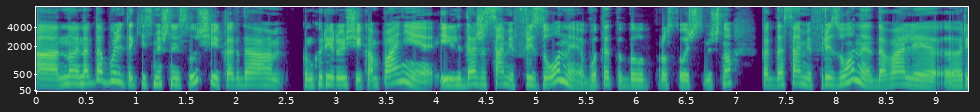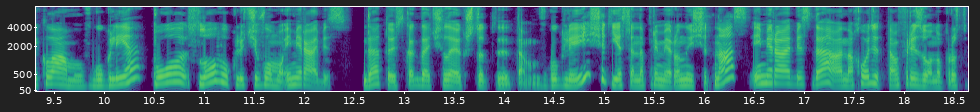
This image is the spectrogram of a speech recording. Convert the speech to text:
А, но иногда были такие смешные случаи, когда конкурирующие компании или даже сами фризоны, вот это было просто очень смешно, когда сами фризоны давали э, рекламу в Гугле по слову ключевому «Эмирабис». Да, то есть, когда человек что-то там в Гугле ищет, если, например, он ищет нас, Эмирабис, да, а находит там фризону, просто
